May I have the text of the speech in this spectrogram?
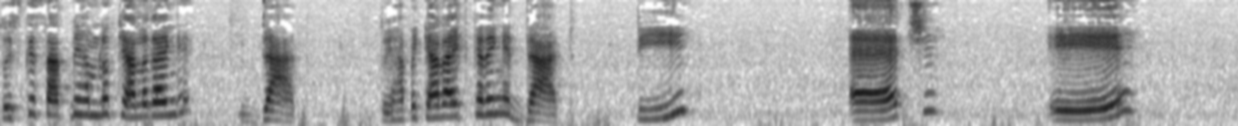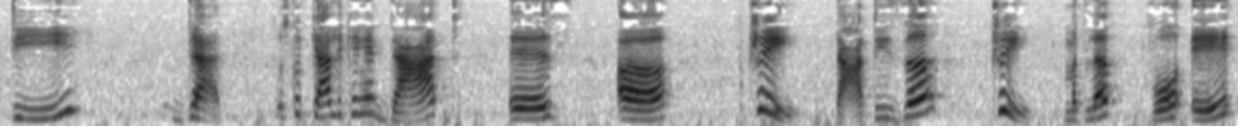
तो इसके साथ में हम लोग क्या लगाएँगे? डैट तो यहाँ पे क्या राइट करेंगे? That T H A T that तो उसको क्या लिखेंगे? That is a tree that is a tree मतलब वो एक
